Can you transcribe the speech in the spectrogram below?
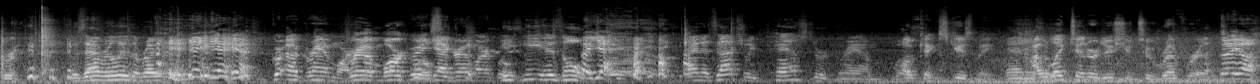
Graham. Was that really the right name? yeah, yeah. Gra- uh, Graham Mark. Graham Mark Wilson. Yeah, Graham Mark He, Wilson. he is old. Uh, yeah. And it's actually Pastor Graham Wilson. Okay, excuse me. And- I would like to introduce you to Reverend. yeah.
